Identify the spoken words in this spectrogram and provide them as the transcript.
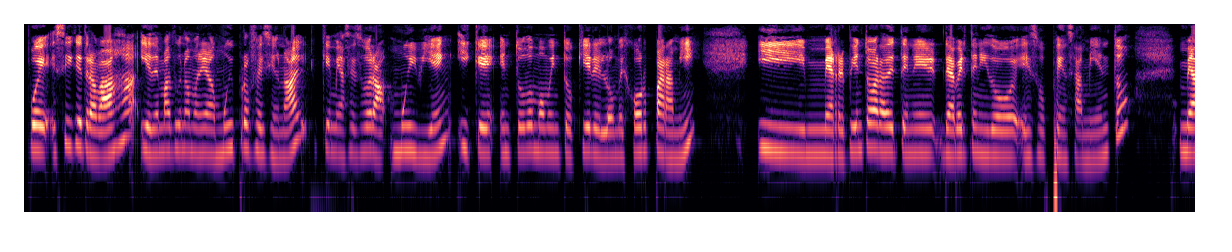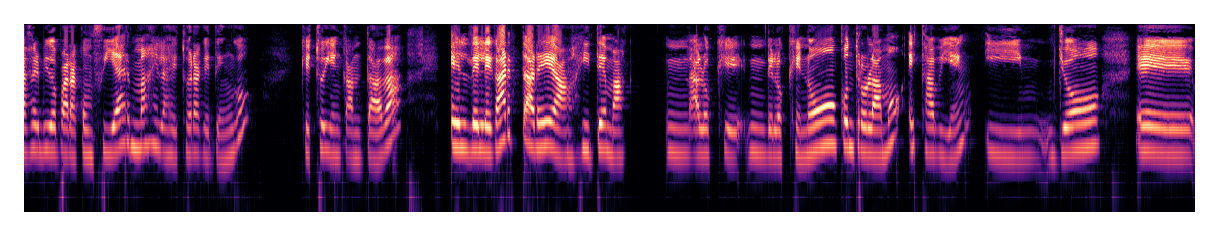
Pues sí que trabaja y además de una manera muy profesional, que me asesora muy bien y que en todo momento quiere lo mejor para mí. Y me arrepiento ahora de tener, de haber tenido esos pensamientos. Me ha servido para confiar más en la gestora que tengo, que estoy encantada. El delegar tareas y temas a los que mm, de los que no controlamos está bien y yo eh,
